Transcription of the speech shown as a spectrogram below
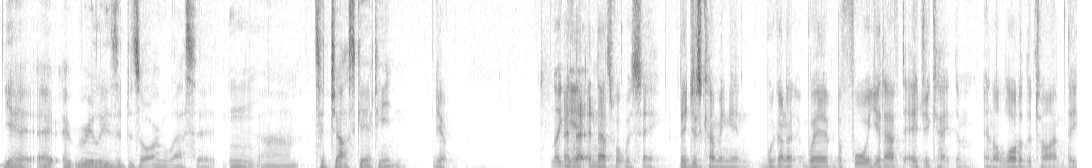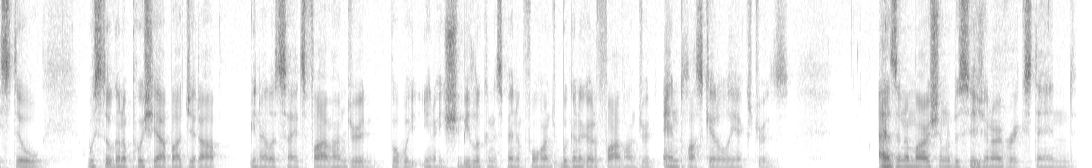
yeah, it, it really is a desirable asset Mm. um, to just get in. Yep. Like and, yeah. that, and that's what we're seeing. They're just coming in. We're gonna where before you'd have to educate them, and a lot of the time they still we're still going to push our budget up. You know, let's say it's five hundred, but we you know you should be looking at spending four hundred. We're going to go to five hundred and plus get all the extras. As an emotional decision, overextend.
